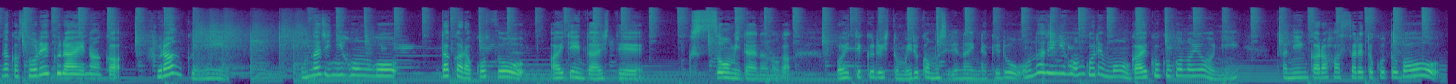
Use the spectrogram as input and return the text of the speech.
なんかそれぐらいなんかフランクに同じ日本語だからこそ相手に対してくっそみたいなのが湧いてくる人もいるかもしれないんだけど同じ日本語でも外国語のように他人から発された言葉を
